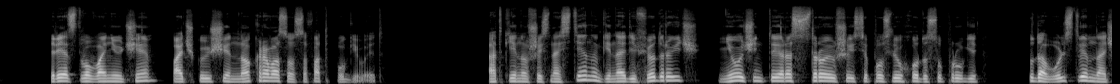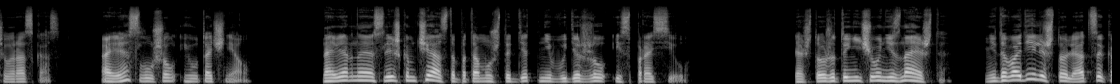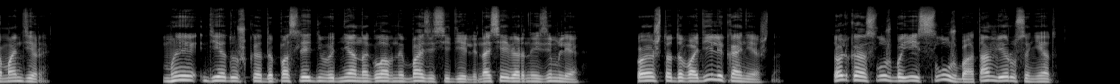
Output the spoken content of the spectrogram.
Средство вонючее, пачкающее, но кровососов отпугивает. Откинувшись на стену, Геннадий Федорович, не очень-то и расстроившийся после ухода супруги, с удовольствием начал рассказ. А я слушал и уточнял. Наверное, слишком часто, потому что дед не выдержал и спросил. «Да что же ты ничего не знаешь-то? Не доводили, что ли, отцы-командиры? Мы, дедушка, до последнего дня на главной базе сидели, на Северной Земле. Кое-что доводили, конечно. Только служба есть служба, а там вируса нет.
